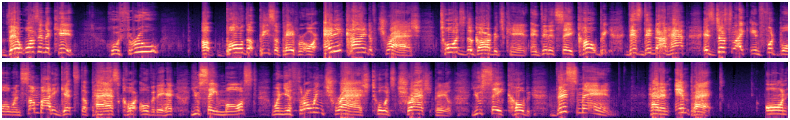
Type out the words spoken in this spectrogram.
there wasn't a kid who threw a balled up piece of paper or any kind of trash towards the garbage can and didn't say Kobe. This did not happen. It's just like in football when somebody gets the pass caught over their head, you say Moss. When you're throwing trash towards trash pail, you say Kobe. This man had an impact on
